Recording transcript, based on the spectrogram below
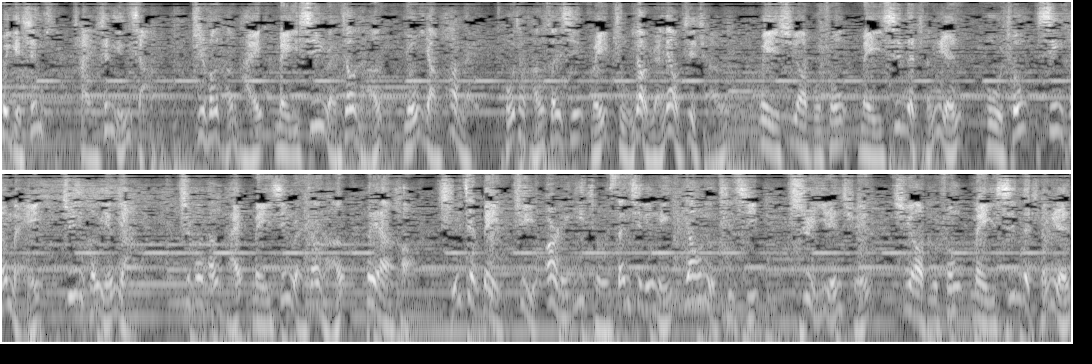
会给身体产生影响。知蜂堂牌镁锌软胶囊由氧化镁、葡萄糖酸锌为主要原料制成，为需要补充镁锌的成人补充锌和镁，均衡营养。知蜂堂牌美心软胶囊备案号十件备 G 二零一九三七零零幺六七七，适宜人群需要补充美心的成人。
